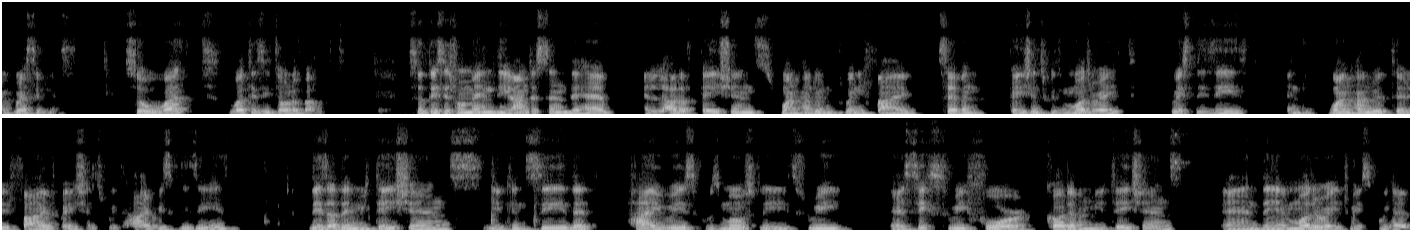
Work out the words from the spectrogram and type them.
aggressiveness. So what, what is it all about? So this is from MD Anderson. They have a lot of patients, 125, seven patients with moderate risk disease, and 135 patients with high risk disease. These are the mutations. You can see that high risk was mostly three, uh, 634 codon mutations, and the moderate risk, we have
